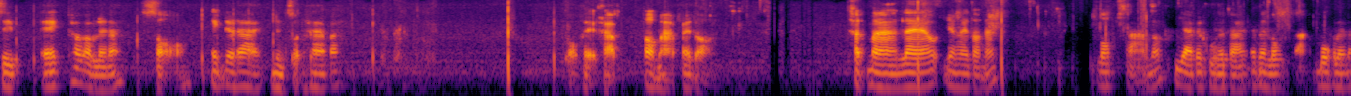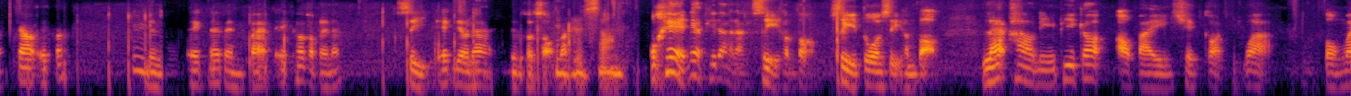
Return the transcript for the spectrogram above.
สิบ x เท่ากับเลยนะสอง x เดียวได้หนึ่งส่วนห้าปะโอเคครับ ต่อมาไปต่อ ถัดมาแล้วยังไงต่อนะ ลบสามเนาะพี่ยายไปคูณกระจายได้เป็นลบสามบวกเลยนะเก้า x ปะอืมหนึ่งบวก x ได้เป็นแปด x เท่ากับเลยนะสี่ x เดียวได้หนึ่งส่วนสองหนึ่ปะงส่วนสองโอเค เนี่ยพี่ได้ละสี่คำตอบสี่ตัวสี่คำตอบ และคราวนี้พี่ก็เอาไปเช็คก่อนว่าตรงไหม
